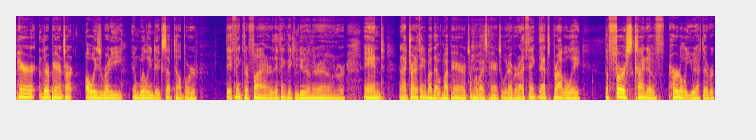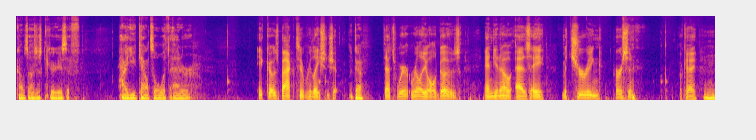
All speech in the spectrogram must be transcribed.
Parent, their parents aren't always ready and willing to accept help, or they think they're fine, or they think they can do it on their own, or and and I try to think about that with my parents or my mm-hmm. wife's parents or whatever. I think that's probably the first kind of hurdle you would have to overcome. So I was just curious if how you counsel with that, or It goes back to relationship. okay, That's where it really all goes. And you know, as a maturing person, okay, mm-hmm.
